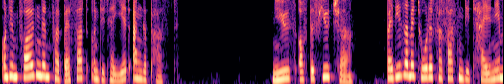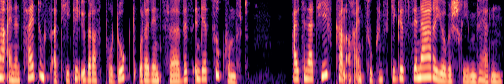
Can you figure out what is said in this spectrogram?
und im Folgenden verbessert und detailliert angepasst. News of the Future bei dieser Methode verfassen die Teilnehmer einen Zeitungsartikel über das Produkt oder den Service in der Zukunft. Alternativ kann auch ein zukünftiges Szenario beschrieben werden.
